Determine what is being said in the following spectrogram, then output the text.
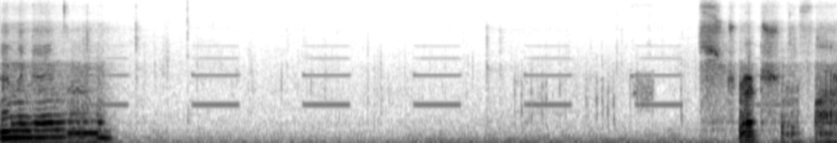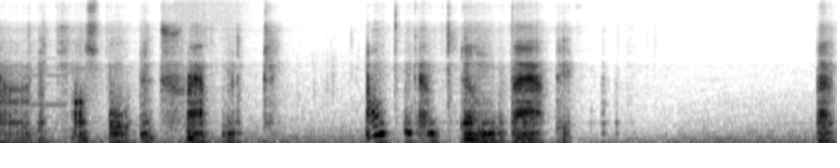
in the game though. Structure fire, the possible entrapment. I don't think I've done that before. That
